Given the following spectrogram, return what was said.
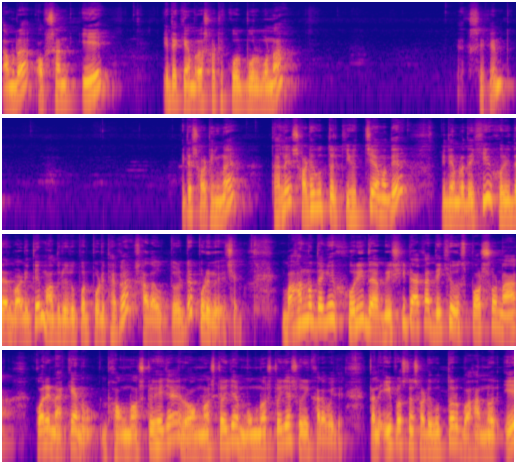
আমরা অপশান এ এটাকে আমরা সঠিক বলব না। এক সেকেন্ড এটা সঠিক নয়। তাহলে সঠিক উত্তর কি হচ্ছে আমাদের? যদি আমরা দেখি, হরিদার বাড়িতে মাদুরের উপর পড়ে থাকা সাদা উত্তরটা পড়ে রয়েছে। বাহান্ন দাগে হরিদা বেশি টাকা দেখেও স্পর্শ না করে না কেন? ঢং নষ্ট হয়ে যায়, রং নষ্ট হয়ে যায়, মুখ নষ্ট হয়ে যায়, শরীর খারাপ হয়ে যায়। তাহলে এই প্রশ্নের সঠিক উত্তর বাহান্নর এ,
